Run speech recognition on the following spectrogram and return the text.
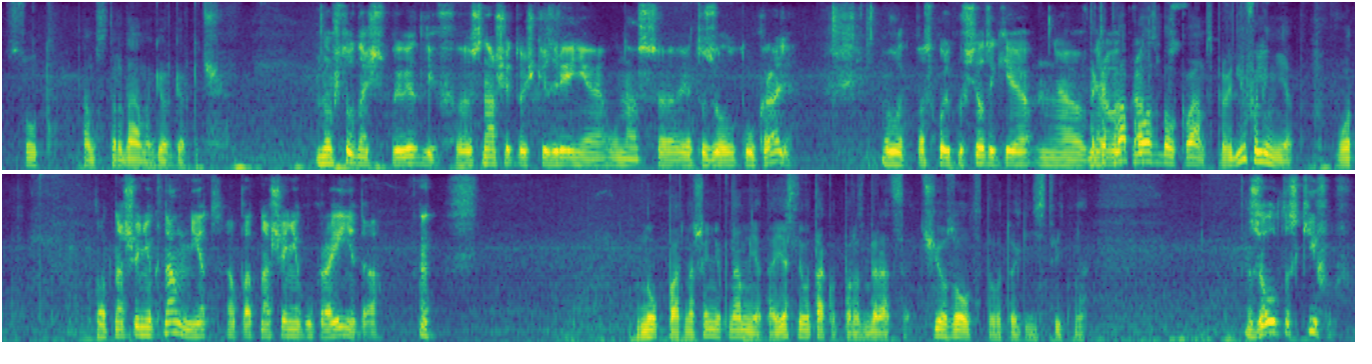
суд Амстердама, Георгий Георгиевич? Ну, что значит справедлив? С нашей точки зрения у нас э, это золото украли. Вот, поскольку все-таки э, в Так это вопрос практике... был к вам, справедлив или нет? Вот. По отношению к нам нет, а по отношению к Украине да. Ну, по отношению к нам нет. А если вот так вот поразбираться, чье золото-то в итоге действительно? Золото скифов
